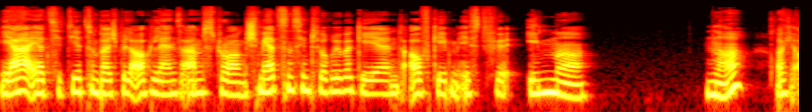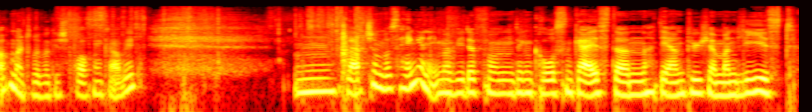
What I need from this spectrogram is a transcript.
Ja, er zitiert zum Beispiel auch Lance Armstrong. Schmerzen sind vorübergehend, aufgeben ist für immer. Na? Habe ich auch mal drüber gesprochen, glaube ich. Hm, bleibt schon was hängen immer wieder von den großen Geistern, deren Bücher man liest.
